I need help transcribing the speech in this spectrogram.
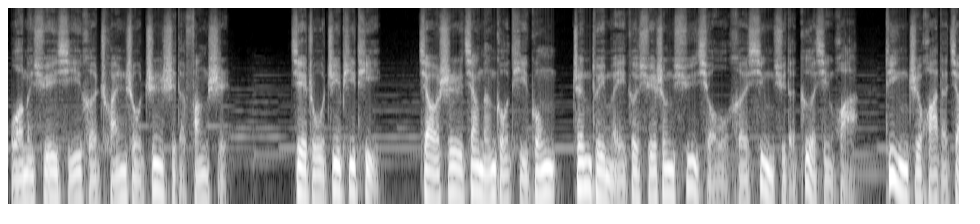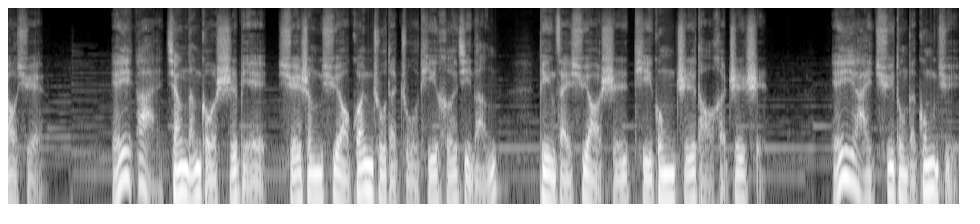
我们学习和传授知识的方式。借助 GPT，教师将能够提供针对每个学生需求和兴趣的个性化、定制化的教学。AI 将能够识别学生需要关注的主题和技能，并在需要时提供指导和支持。AI 驱动的工具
